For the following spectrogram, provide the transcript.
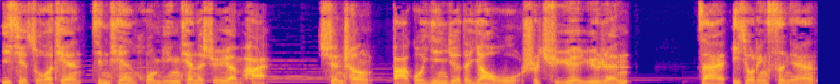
一切昨天、今天或明天的学院派，宣称法国音乐的要务是取悦于人。在一九零四年，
